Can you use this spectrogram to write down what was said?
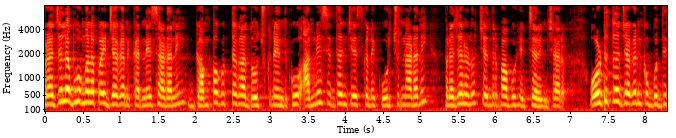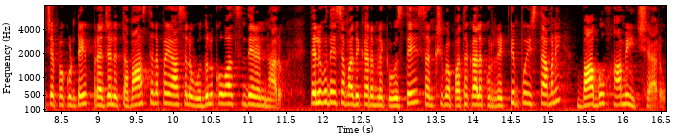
ప్రజల భూములపై జగన్ కన్నేశాడని గంపగుత్తగా దోచుకునేందుకు అన్ని సిద్ధం చేసుకుని కూర్చున్నాడని ప్రజలను చంద్రబాబు హెచ్చరించారు. ఓటుతో జగన్కు బుద్ధి చెప్పకుంటే ప్రజలు తమ ఆస్తులపై ఆశలు వదులుకోవాల్సిందేనన్నారు. తెలుగుదేశం అధికారంలోకి వస్తే సంక్షేమ పథకాలకు రెట్టింపు ఇస్తామని బాబు హామీ ఇచ్చారు.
